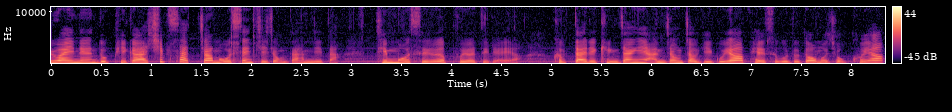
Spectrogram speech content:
이 아이는 높이가 14.5cm 정도 합니다. 뒷모습 보여드려요. 급달이 굉장히 안정적이고요. 배수구도 너무 좋고요.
